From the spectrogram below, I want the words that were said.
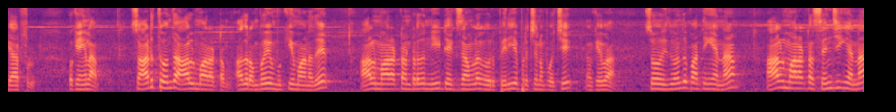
கேர்ஃபுல் ஓகேங்களா? ஸோ அடுத்து வந்து ஆள் மாறாட்டம். அது ரொம்பவே முக்கியமானது. ஆள் மாறாட்டன்றது நீட் எக்ஸாமில் ஒரு பெரிய பிரச்சனை போச்சு. ஓகேவா? ஸோ இது வந்து பார்த்தீங்கன்னா ஆள் மாறாட்டம் செஞ்சீங்கன்னா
